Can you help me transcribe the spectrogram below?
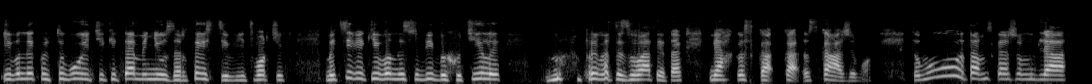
і вони культивують тільки те меню з артистів і творчих митців, які вони собі би хотіли. Приватизувати так м'яко скажемо. Тому там, скажімо, для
